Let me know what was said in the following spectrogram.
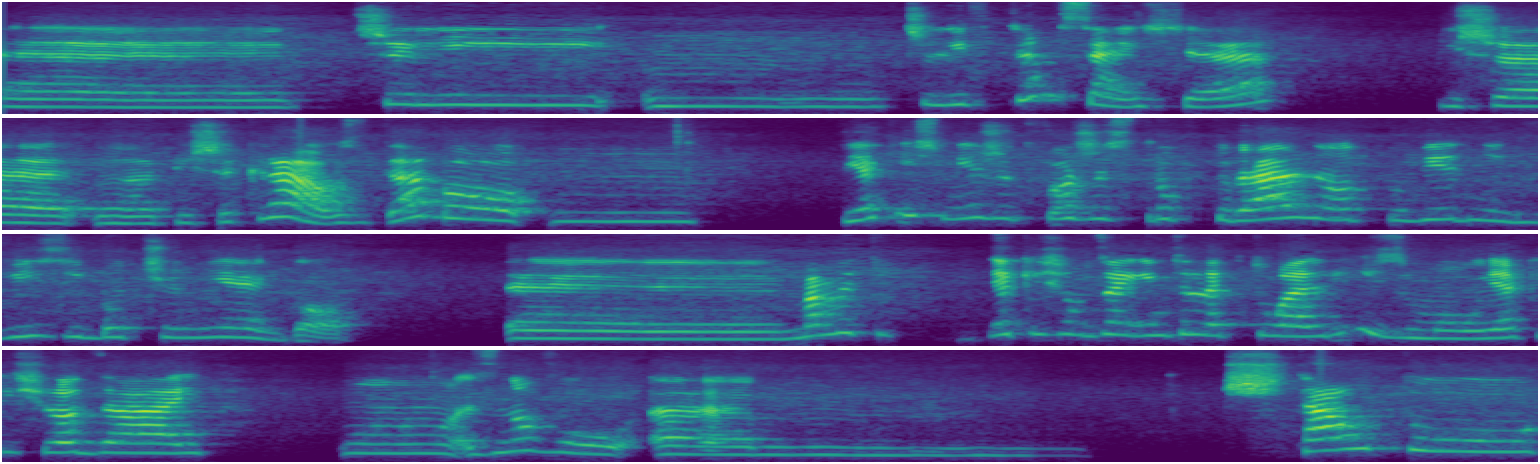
E, czyli, mm, czyli w tym sensie pisze, pisze Kraus, Gabo mm, w jakiejś mierze tworzy strukturalny odpowiednik wizji Boccioniego. E, Mamy tu jakiś rodzaj intelektualizmu, jakiś rodzaj mm, znowu kształtu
